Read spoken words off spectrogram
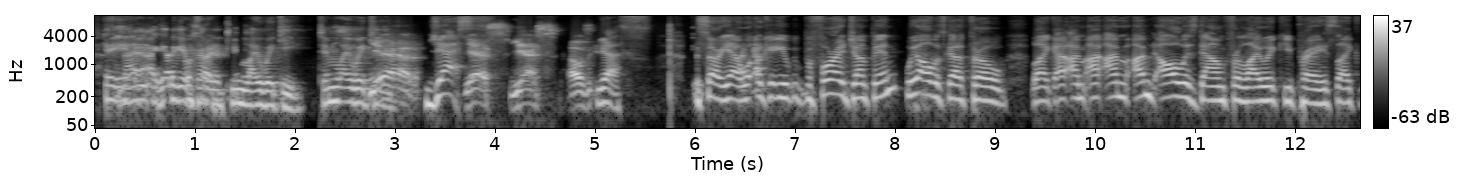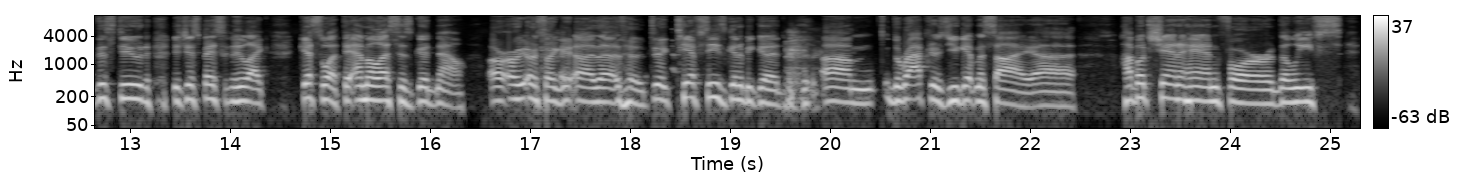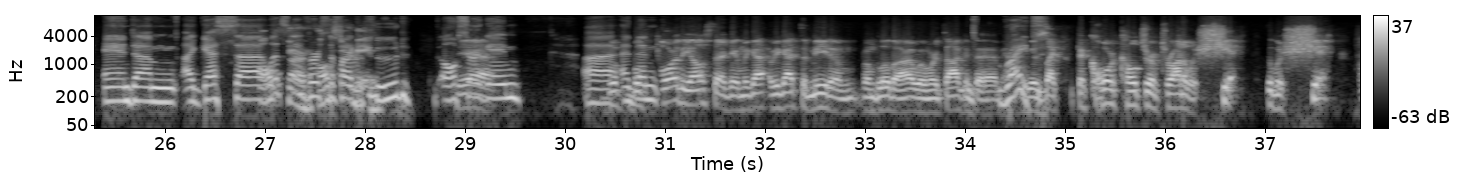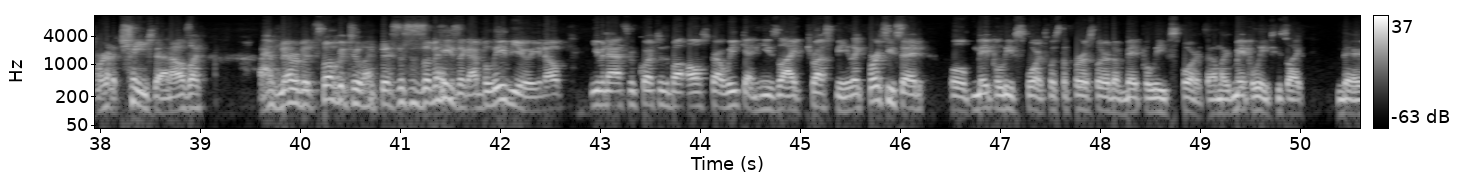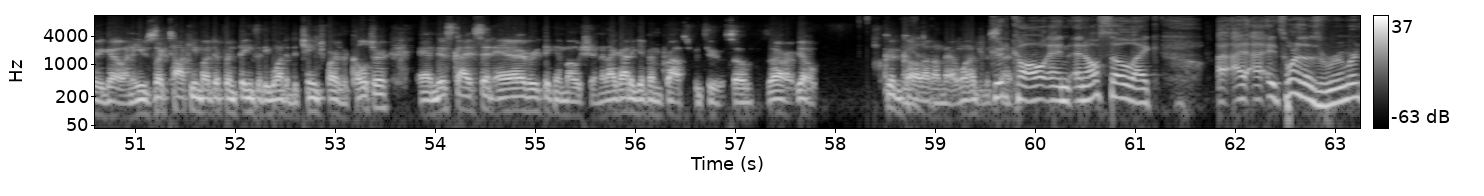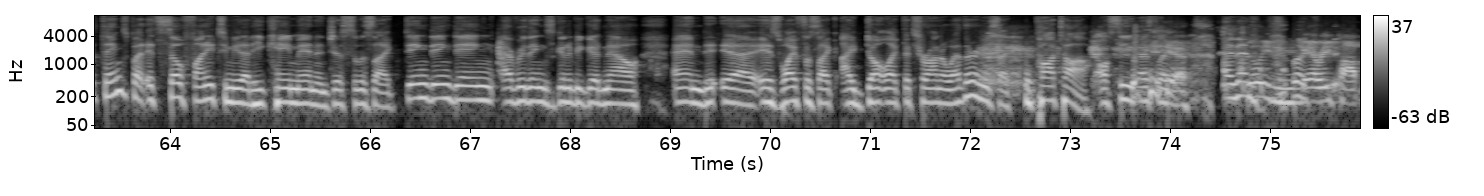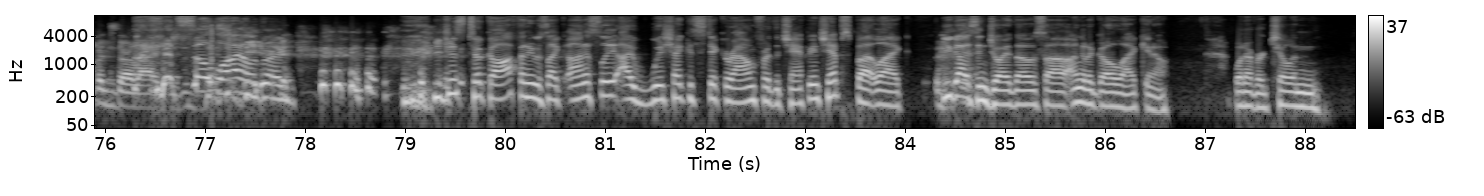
Hey, Maddie- I, I gotta give oh, credit sorry. to Tim Leiweke. Tim Leiweke. Yeah. yes, Yes. Yes. I was. yes. Sorry, yeah. Well, okay. You, before I jump in, we always got to throw like I, I'm I, I'm I'm always down for Leiweke praise. Like this dude is just basically like, guess what? The MLS is good now. Or, or, or sorry, uh, the, the TFC is going to be good. Um, the Raptors, you get Masai. Uh, how about Shanahan for the Leafs? And um, I guess uh, let's All-Star- diversify All-Star the food. All Star Yeah. game. Uh, and then before the All Star game, we got we got to meet him from Below the Heart when we are talking to him. Right. It was like the core culture of Toronto was shit. It was shit. We're gonna change that. And I was like, I have never been spoken to like this. This is amazing. I believe you. You know, even asked him questions about All Star Weekend. He's like, trust me. Like first he said, well, Maple Leaf Sports. What's the first word of Maple Leaf Sports? And I'm like, Maple Leafs. He's like. There you go. And he was like talking about different things that he wanted to change part of the culture. And this guy set everything in motion. And I got to give him props for two. So, sorry, yo, good call out on that 100%. good call and and also like I, I it's one of those rumored things but it's so funny to me that he came in and just was like ding ding ding everything's gonna be good now and uh, his wife was like i don't like the toronto weather and he's like ta ta i'll see you guys later Yeah. and then Really like, Mary Poppins their lives. it's so wild like he just took off and he was like honestly i wish i could stick around for the championships but like you guys enjoy those uh, i'm gonna go like you know whatever chill in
